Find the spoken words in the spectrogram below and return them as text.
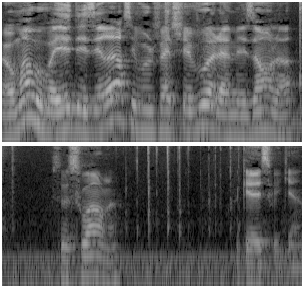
Mais au moins, vous voyez des erreurs si vous le faites chez vous à la maison, là. Ce soir, là. Ce week-end.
